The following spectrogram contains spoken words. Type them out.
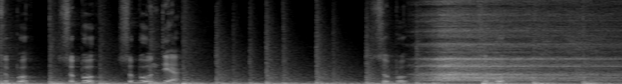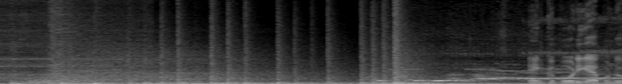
ಸುಬ್ಬು ಸುಬ್ಬು ಸುಬ್ಬು ಅಂತ್ಯ ಸುಬ್ಬು ಸುಬ್ಬು. ಎಂಕ್ ಪೋಡಿಗೆ ಆಪುಂಡು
